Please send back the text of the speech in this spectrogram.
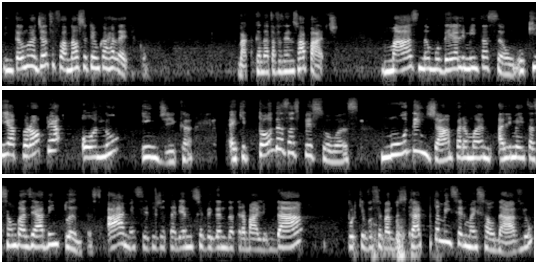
Então não adianta você falar, nossa, eu tenho um carro elétrico. Bacana, tá fazendo sua parte. Mas não mudei a alimentação. O que a própria ONU indica é que todas as pessoas mudem já para uma alimentação baseada em plantas. Ah, mas ser vegetariano, ser vegano dá trabalho? Dá, porque você vai buscar também ser mais saudável.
